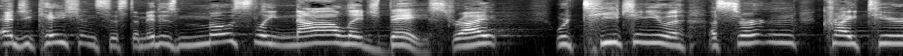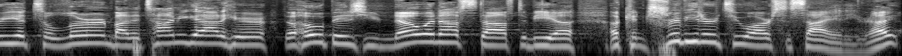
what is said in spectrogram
education system, it is mostly knowledge based, right? We're teaching you a, a, certain criteria to learn. By the time you get out of here, the hope is you know enough stuff to be a, a contributor to our society, right?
